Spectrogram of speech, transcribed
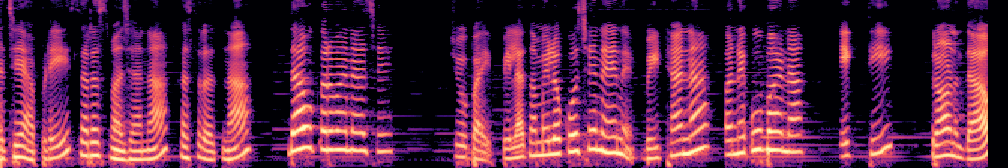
આજે આપણે સરસ મજાના કસરતના દાવ કરવાના છે જો ભાઈ પહેલાં તમે લોકો છે ને એને બેઠાના અને ઊભાના એકથી ત્રણ દાવ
